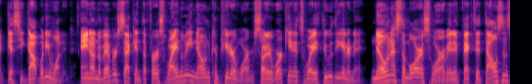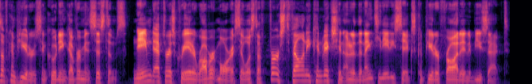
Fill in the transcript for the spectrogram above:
I guess he got what he wanted. And on November 2nd, the first widely known computer worm started working its way through the internet. Known as the Morris worm, it infected thousands of computers, including government systems. Named after its creator, Robert Morris, it was the first felony conviction under the 1986 Computer Fraud and Abuse Act.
